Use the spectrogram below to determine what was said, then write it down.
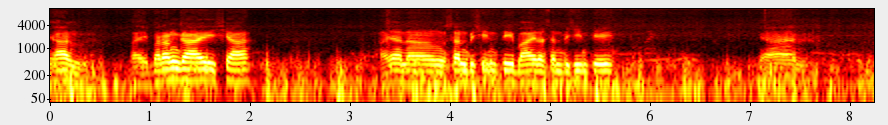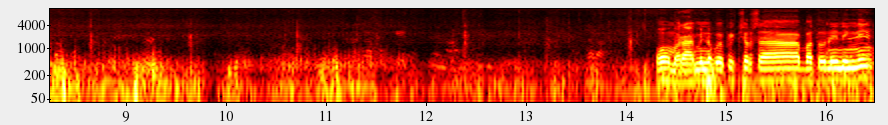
Yan. May barangay siya. Ayan ang San Vicente, bahay ng San Vicente. Yan. Oh, marami na po picture sa bato ni Ningning.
